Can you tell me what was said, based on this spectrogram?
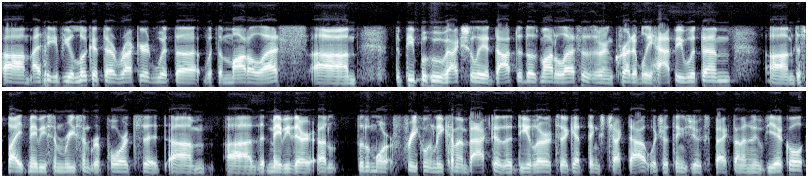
Um, I think if you look at their record with the with the Model S, um, the people who've actually adopted those Model S's are incredibly happy with them, um, despite maybe some recent reports that um, uh, that maybe they're a little more frequently coming back to the dealer to get things checked out, which are things you expect on a new vehicle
